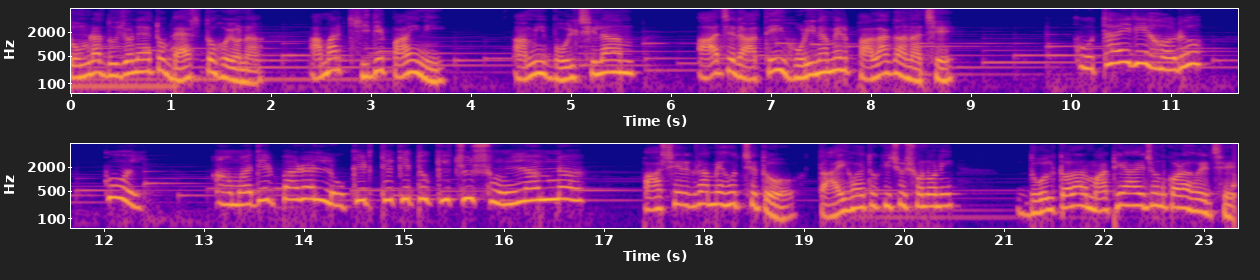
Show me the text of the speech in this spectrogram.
তোমরা দুজনে এত ব্যস্ত হইও না। আমার খিদে পায়নি আমি বলছিলাম আজ রাতেই হরিনামের পালা গান আছে। কোথায় রে হর? কই? আমাদের পাড়ার লোকের থেকে তো কিছু শুনলাম না। পাশের গ্রামে হচ্ছে তো তাই হয়তো কিছু শোনোনি। দোলতলার মাঠে আয়োজন করা হয়েছে।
